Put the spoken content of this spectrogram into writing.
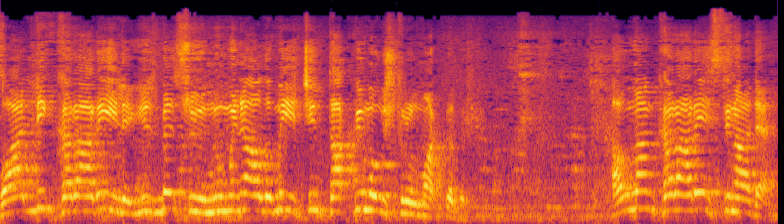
valilik kararı ile yüzme suyu numune alımı için takvim oluşturulmaktadır. Alınan karara istinaden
